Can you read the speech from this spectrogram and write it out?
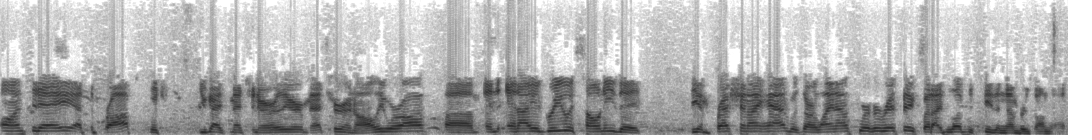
on today at the props, which you guys mentioned earlier. Metcher and Ollie were off. Um, and, and I agree with Tony that the impression I had was our lineouts were horrific, but I'd love to see the numbers on that.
